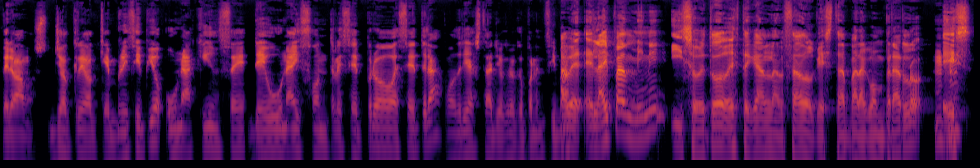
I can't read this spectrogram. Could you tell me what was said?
Pero vamos, yo creo que en principio una 15 de un iPhone 13 Pro, etcétera, podría estar yo creo que por encima. A ver, el iPad mini y sobre todo este que han lanzado que está para comprarlo es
